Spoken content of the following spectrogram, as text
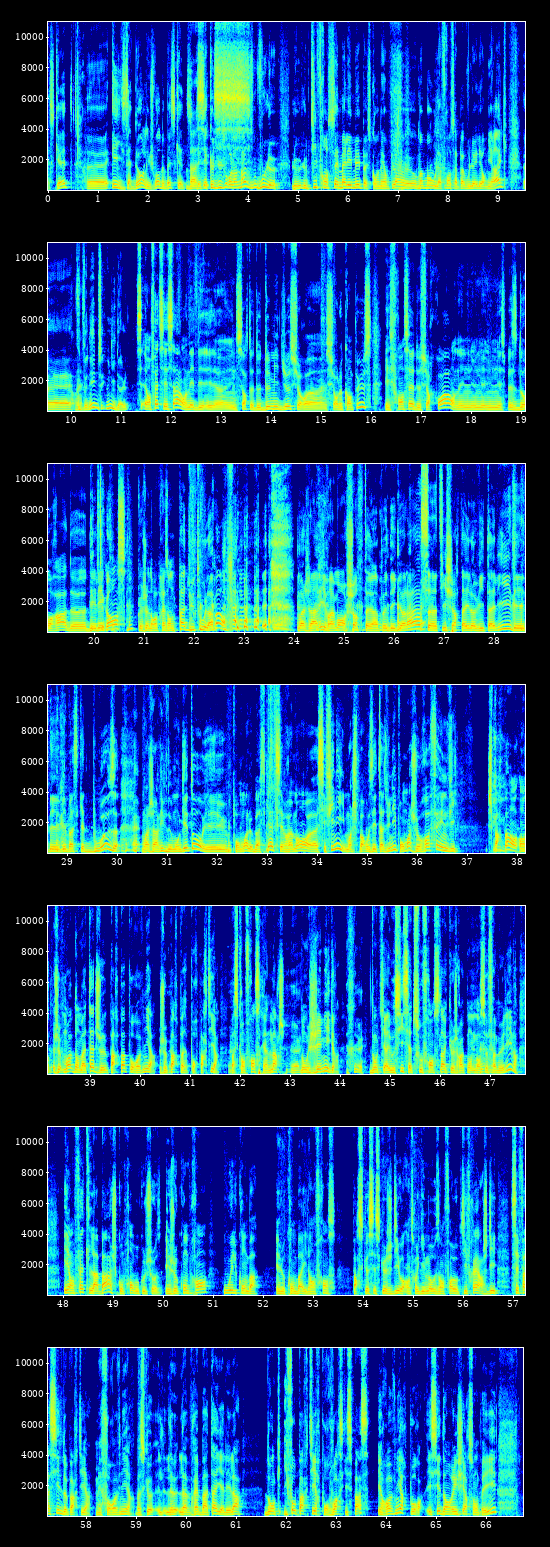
euh, et ils adorent les joueurs de basket. Bah, C'est-à-dire que du jour au lendemain, vous, le, le, petit Français mal aimé, parce qu'on est en plein euh, au moment où la France n'a pas voulu aller en Irak, euh, vous devenez une, idole. En fait, c'est ça. On est une sorte de demi-dieu sur, sur le campus et français de surcroît. On a une, espèce d'aura d'élégance que je ne représente pas du tout là-bas. Moi, j'arrive vraiment en short un peu dégueulasse, t-shirt I Love Italy, des, des, des baskets boueux moi, j'arrive de mon ghetto et pour moi, le basket, c'est vraiment, euh, c'est fini. Moi, je pars aux États-Unis. Pour moi, je refais une vie. Je pars pas en, moi, dans ma tête, je pars pas pour revenir. Je pars pour partir. Parce qu'en France, rien ne marche. Donc, j'émigre. Donc, il y a aussi cette souffrance-là que je raconte dans ce fameux livre. Et en fait, là-bas, je comprends beaucoup de choses. Et je comprends où est le combat. Et le combat, il est en France parce que c'est ce que je dis aux enfants et aux petits frères. Je dis c'est facile de partir, mais il faut revenir parce que la vraie bataille, elle est là. Donc il faut partir pour voir ce qui se passe et revenir pour essayer d'enrichir son pays.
